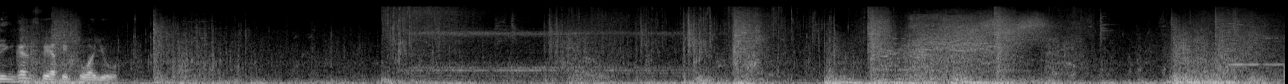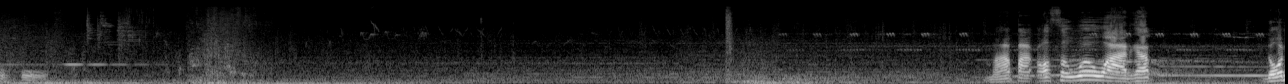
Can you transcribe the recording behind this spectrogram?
Linken's Sphere ติดตัวอยู่ โอ้โห มาปัก Observer Ward ครับ โดน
